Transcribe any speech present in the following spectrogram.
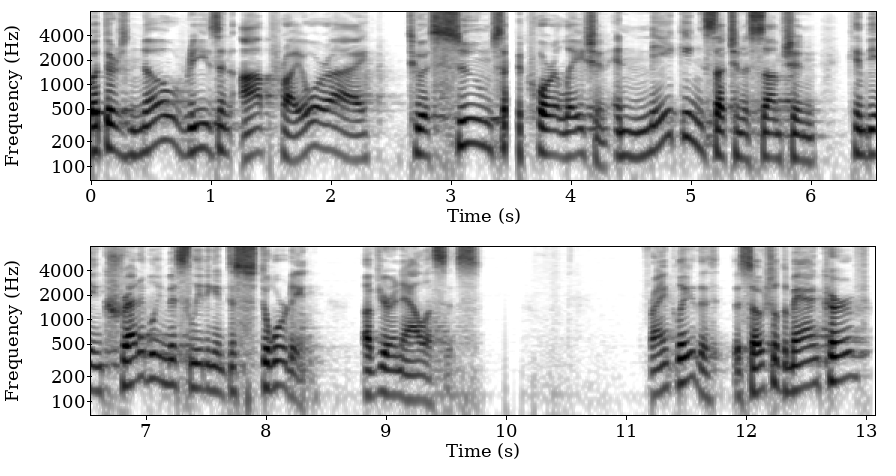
but there's no reason a priori to assume such a correlation, and making such an assumption can be incredibly misleading and distorting of your analysis. Frankly, the, the social demand curve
